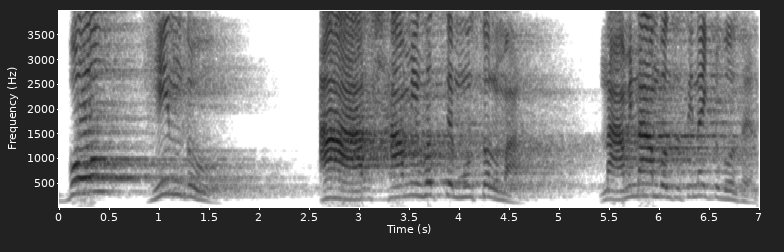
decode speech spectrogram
বউ হিন্দু, আর স্বামী হচ্ছে মুসলমান। না, আমি নাম বলতেছি না, একটু বোঝেন।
